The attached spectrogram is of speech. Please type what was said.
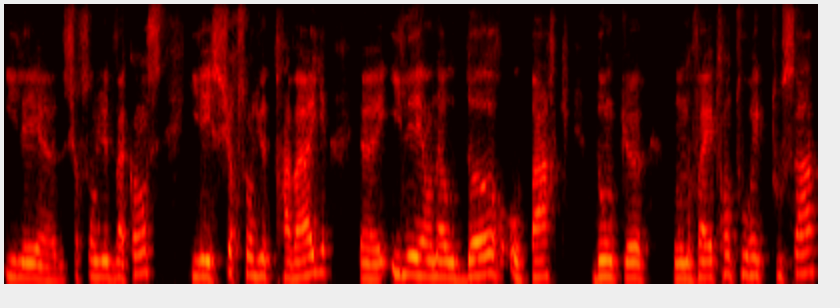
il est sur son lieu de vacances, il est sur son lieu de travail, il est en outdoor, au parc. Donc, on va être entouré de tout ça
